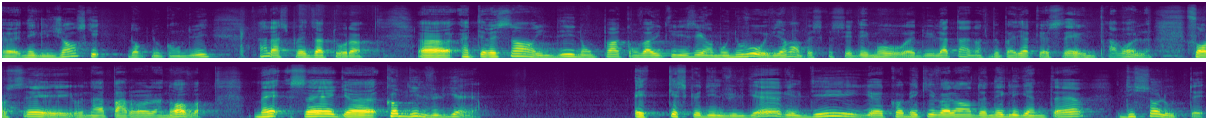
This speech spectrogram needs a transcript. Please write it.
euh, négligence qui donc nous conduit à la sprezzatura. Euh, intéressant, il dit non pas qu'on va utiliser un mot nouveau, évidemment, parce que c'est des mots du latin, donc il ne peut pas dire que c'est une parole forcée, une parole nova, mais c'est comme dit le vulgaire. Et qu'est-ce que dit le vulgaire? Il dit comme équivalent de negligenter, dissolute.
